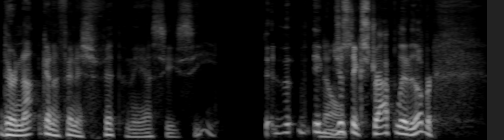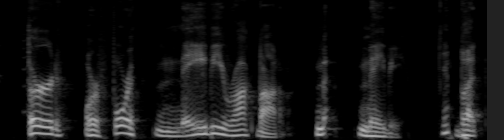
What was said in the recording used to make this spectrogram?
they're not going to finish fifth in the SEC. It No. just extrapolated over. Third or fourth, maybe rock bottom. M- maybe. Yep. But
